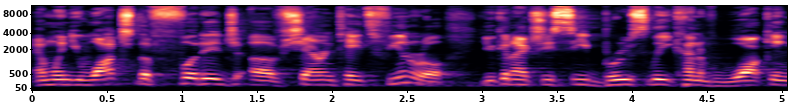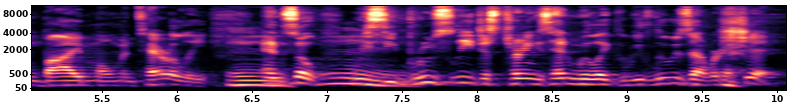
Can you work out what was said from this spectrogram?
And when you watch the footage of Sharon Tate's funeral, you can actually see Bruce Lee kind of walking by momentarily. And so we see Bruce Lee just turning his head and we like we lose our shit.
